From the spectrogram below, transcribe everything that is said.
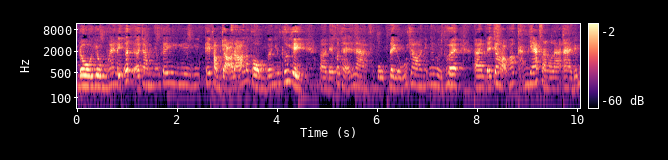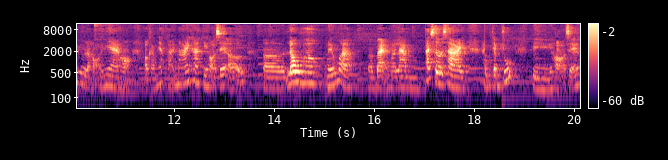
đồ dùng hay tiện ích ở trong những cái cái phòng trọ đó nó gồm với những thứ gì à, để có thể là phục vụ đầy đủ cho những người thuê à, để cho họ có cảm giác rằng là à giống như là họ ở nhà họ họ cảm giác thoải mái ha thì họ sẽ ở uh, lâu hơn. Nếu mà bạn mà làm sơ xài không chăm chút thì họ sẽ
